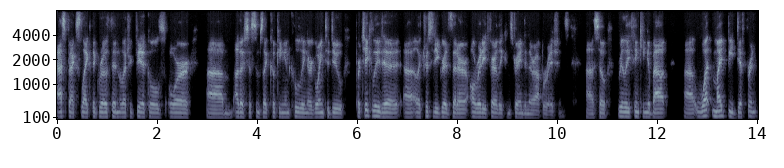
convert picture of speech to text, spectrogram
aspects like the growth in electric vehicles or um, other systems like cooking and cooling are going to do, particularly to uh, electricity grids that are already fairly constrained in their operations. Uh, so really thinking about uh, what might be different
